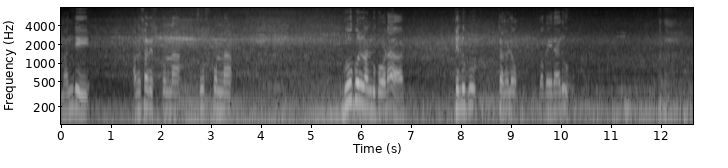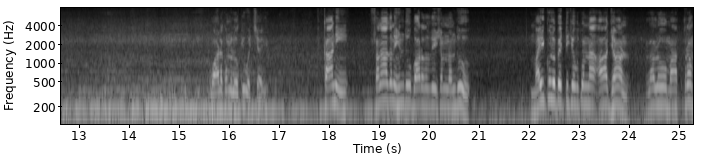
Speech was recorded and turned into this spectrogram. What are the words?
మంది అనుసరిస్తున్న చూస్తున్న గూగుల్ నందు కూడా తెలుగు తమిళం వగైరాలు వాడకంలోకి వచ్చాయి. కానీ సనాతన హిందూ భారతదేశం నందు మైకులు పెట్టి చెబుతున్న ఆ జాన్లలో మాత్రం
